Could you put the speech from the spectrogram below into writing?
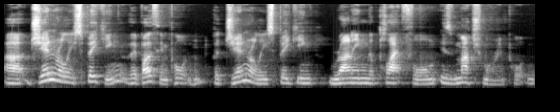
Uh, generally speaking, they're both important, but generally speaking, running the platform is much more important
